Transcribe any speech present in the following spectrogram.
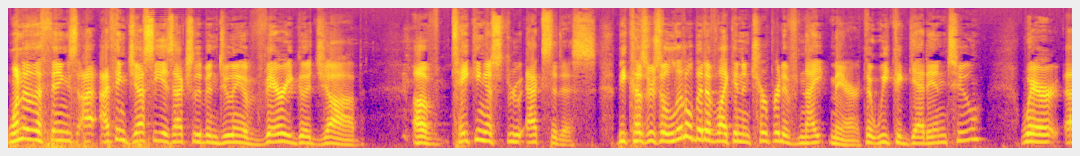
one of the things I, I think Jesse has actually been doing a very good job of taking us through Exodus because there's a little bit of like an interpretive nightmare that we could get into where uh,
